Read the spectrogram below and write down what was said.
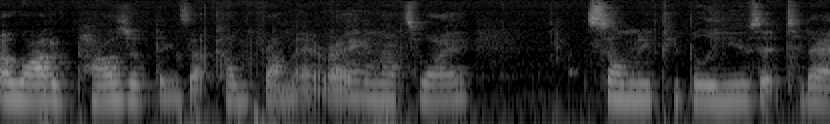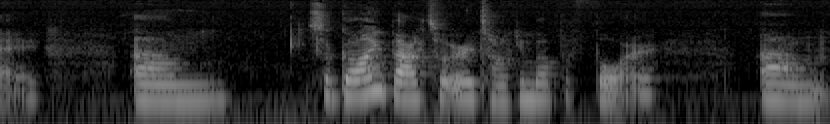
a lot of positive things that come from it, right? And that's why so many people use it today. Um, so going back to what we were talking about before, um,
